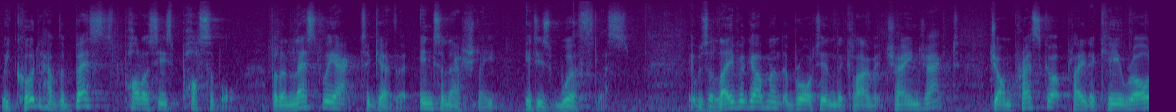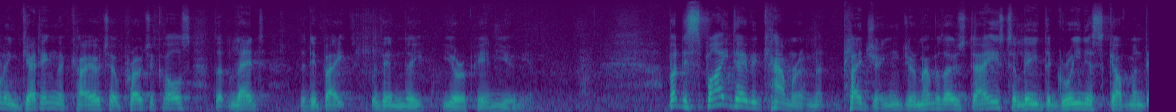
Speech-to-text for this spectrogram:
We could have the best policies possible, but unless we act together internationally, it is worthless. It was a Labour government that brought in the Climate Change Act. John Prescott played a key role in getting the Kyoto protocols that led the debate within the European Union. But despite David Cameron pledging, do you remember those days, to lead the greenest government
